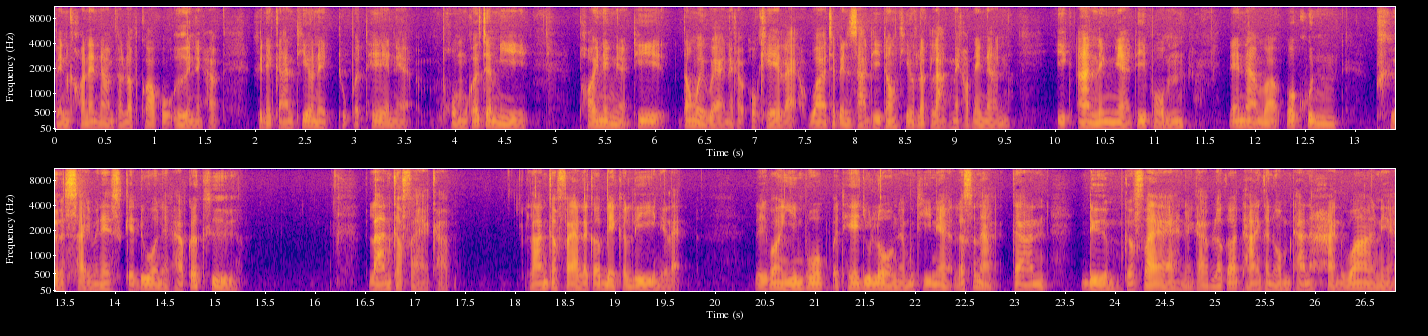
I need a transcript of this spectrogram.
เป็นข้อแนะนำสำหรับข้อคู่อื่นนะครับคือในการเที่ยวในทุกประเทศเนี่ยผมก็จะมีพอยต์หนึ่งเนี่ยที่ต้องไวแวะนะครับโอเคแหละว่าจะเป็นสถานที่ท่องเที่ยวหลักๆนะครับในนั้น อีกอันหนึ่งเนี่ยที่ผมแนะนำว่าว่าคุณ ผื่อใส่ไว้ในสเกจด้วยนะครับก็คือ ร้านกาแฟครับ ร้านกาแฟแล้วก็เบเกอรี่นี่แหละโดยเฉพาะอย่างยิ่งพวกประเทศยุโรปเนี่ยบางทีเนี่ยลักษณะการดื่มกาแฟนะครับ แล้วก็ทานขนมทานอาหารว่างเนี่ย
